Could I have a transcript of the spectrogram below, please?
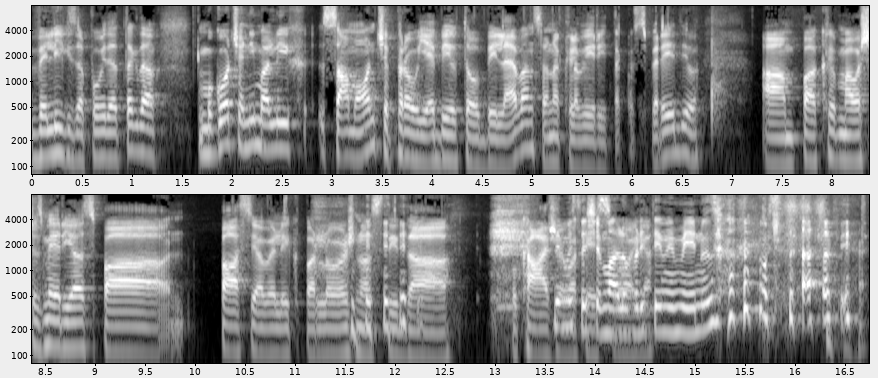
velik zapovedati. Tako da mogoče nima lih samo on, čeprav je bil to Bill Evans na klaviri tako spredju, ampak ima še zmeraj jaz, pa pasja veliko priložnosti, da pokaže. Če se še svojega. malo pri tem imenu ustaviti.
